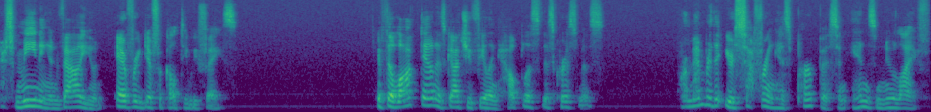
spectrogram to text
There's meaning and value in every difficulty we face. If the lockdown has got you feeling helpless this Christmas, remember that your suffering has purpose and ends in new life.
